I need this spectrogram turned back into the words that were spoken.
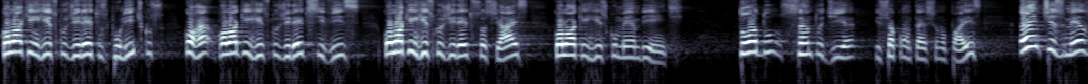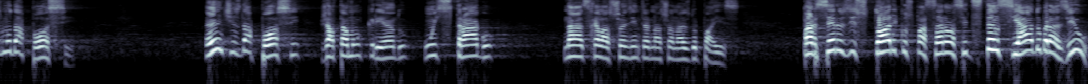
Coloque em risco os direitos políticos, coloque em risco os direitos civis, coloque em risco os direitos sociais, coloque em risco o meio ambiente. Todo santo dia isso acontece no país, antes mesmo da posse. Antes da posse, já estavam criando um estrago nas relações internacionais do país. Parceiros históricos passaram a se distanciar do Brasil.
